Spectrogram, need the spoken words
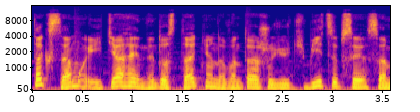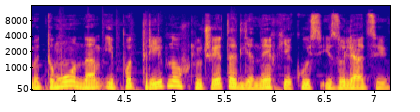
так само і тяги недостатньо навантажують біцепси, саме тому нам і потрібно включити для них якусь ізоляцію.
